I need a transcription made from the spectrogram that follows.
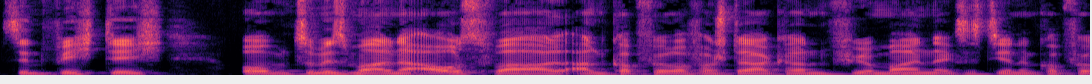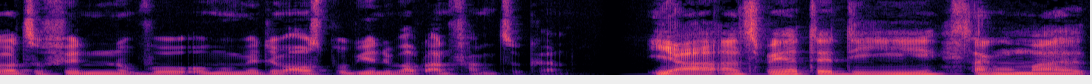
sind wichtig, um zumindest mal eine Auswahl an Kopfhörerverstärkern für meinen existierenden Kopfhörer zu finden, wo, um mit dem Ausprobieren überhaupt anfangen zu können? Ja, als Werte, die, sagen wir mal,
